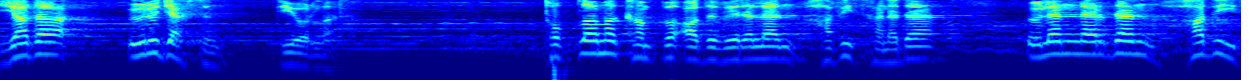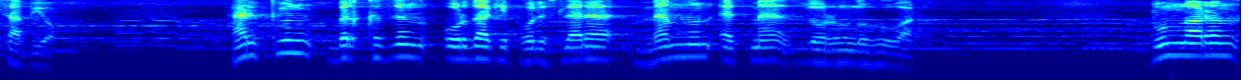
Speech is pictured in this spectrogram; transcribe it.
ya da öleceksin diyorlar. Toplama kampı adı verilen hafizhanede ölenlerden hadi hesabı yok. Her gün bir kızın oradaki polislere memnun etme zorunluluğu var. Bunların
